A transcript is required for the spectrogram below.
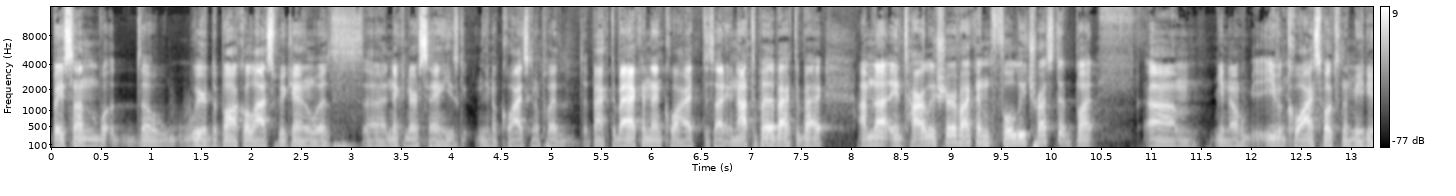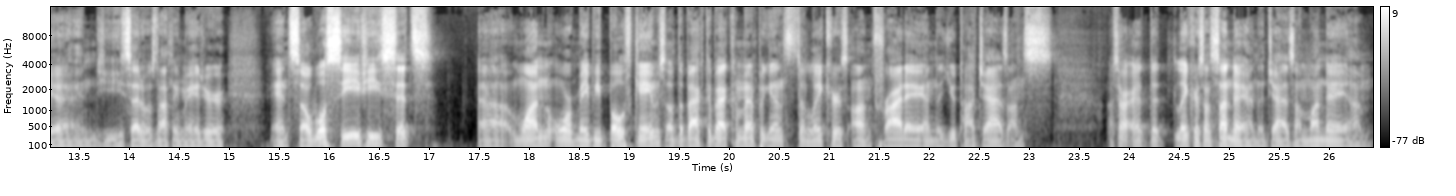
based on what the weird debacle last weekend with uh, Nick Nurse saying he's, you know, Kawhi's going to play the back to back, and then Kawhi deciding not to play the back to back, I'm not entirely sure if I can fully trust it, but um, you know, even Kawhi spoke to the media and he said it was nothing major. And so we'll see if he sits uh, one or maybe both games of the back to back coming up against the Lakers on Friday and the Utah Jazz on, uh, sorry, uh, the Lakers on Sunday and the Jazz on Monday. Um,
